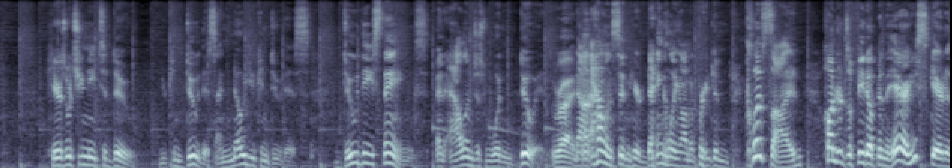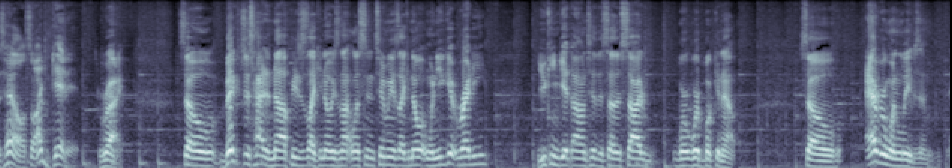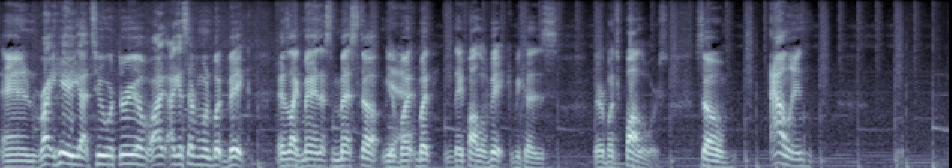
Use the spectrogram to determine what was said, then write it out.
Here's what you need to do. You can do this. I know you can do this. Do these things. And Alan just wouldn't do it. Right. Now, Alan's sitting here dangling on a freaking cliffside, hundreds of feet up in the air. He's scared as hell, so I get it. Right. So Vic just had enough. He's just like, you know, he's not listening to me. He's like, you know what? When you get ready, you can get onto this other side. We're, we're booking out. So everyone leaves him. And right here, you got two or three of, I, I guess everyone but Vic is like, man, that's messed up. You know, Yeah. but but they follow Vic because they're a bunch of followers. So Alan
